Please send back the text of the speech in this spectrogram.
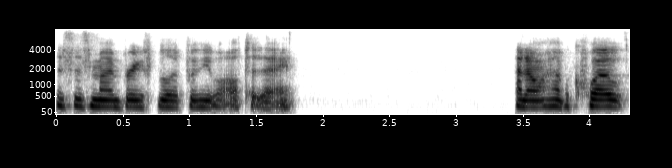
this is my brief blip with you all today. I don't have a quote,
